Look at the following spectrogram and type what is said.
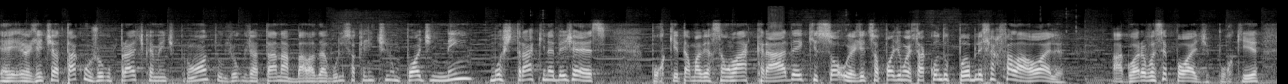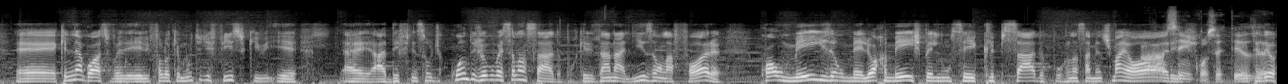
é, a gente já tá com o jogo praticamente pronto, o jogo já tá na bala da agulha, só que a gente não pode nem mostrar aqui na BGS, porque tá uma versão lacrada e que só, a gente só pode mostrar quando o publisher falar, olha, Agora você pode, porque é aquele negócio, ele falou que é muito difícil que é, a definição de quando o jogo vai ser lançado, porque eles analisam lá fora qual mês é o melhor mês para ele não ser eclipsado por lançamentos maiores. Ah, sim, com certeza. Entendeu?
